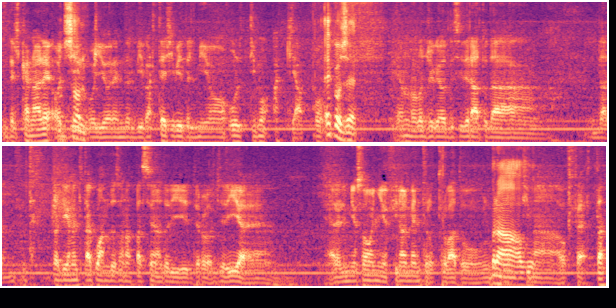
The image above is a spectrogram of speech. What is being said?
del canale. Oggi voglio rendervi partecipi del mio ultimo acchiappo. E cos'è? È un orologio che ho desiderato da, da, praticamente da quando sono appassionato di, di orologeria. Era il mio sogno e finalmente l'ho trovato un'ottima offerta.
